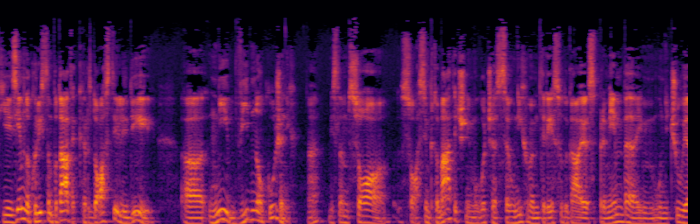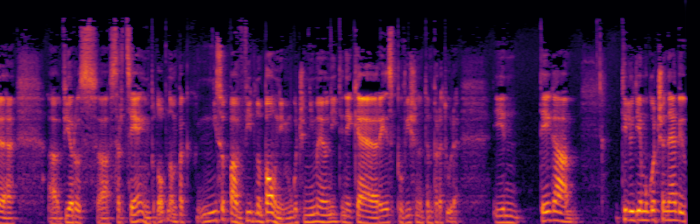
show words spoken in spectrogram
ki je izjemno koristen podatek, ker dosti ljudi uh, ni vidno okuženih. Ne? Mislim, so, so asimptomatični, mogoče se v njihovem telesu dogajajo spremembe in uničuje uh, virus uh, srce in podobno, ampak niso pa vidno bolni, mogoče nimajo niti neke res povišene temperature. In tega ti ljudje mogoče ne bi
